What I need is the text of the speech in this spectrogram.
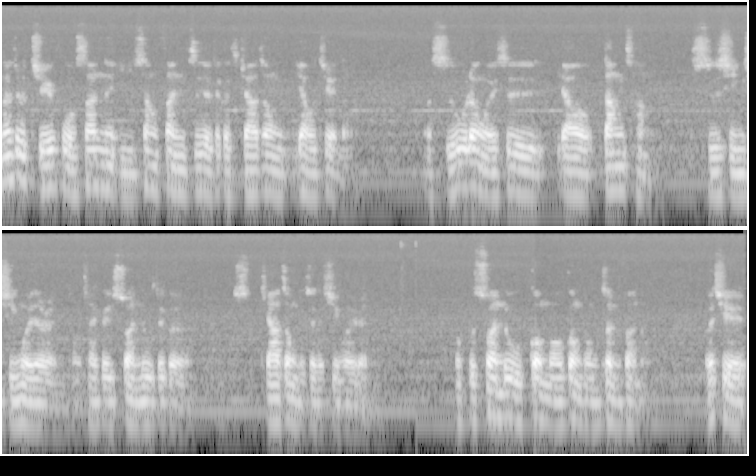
那就结火三人以上犯之的这个加重要件哦，实务认为是要当场实行行为的人哦才可以算入这个加重的这个行为人，不算入共谋共同正犯哦，而且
